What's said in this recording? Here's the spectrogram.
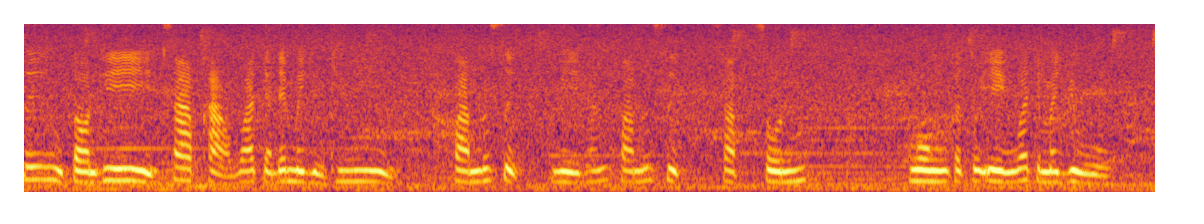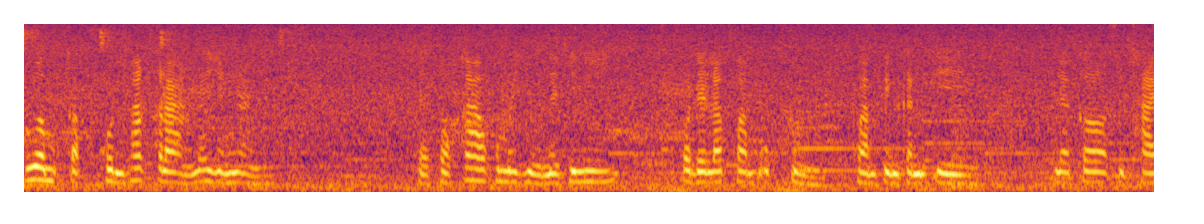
ซึ่งตอนที่ทราบข่าวว่าจะได้มาอยู่ที่นี่ ความรู้สึกมีทั้งความรู้สึกสับสนงงกับตัวเองว่าจะมาอยู่ ร่วมกับคนภาคกลางได้ยังไง แต่พอก้าวเข้ามาอยู่ในที่นี้ ก็ได้รับความอบอุ่นความเป็นกันเอง และก็สุดท้าย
